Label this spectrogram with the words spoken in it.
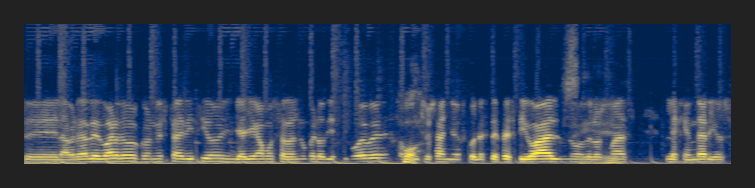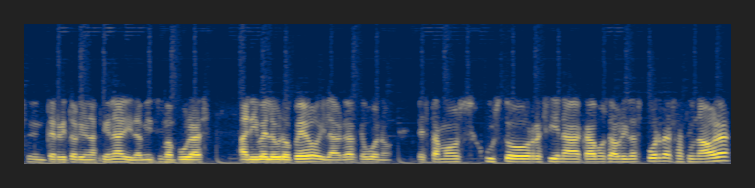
eh, la verdad, Eduardo, con esta edición ya llegamos al número 19 muchos años con este festival, uno de los más legendarios en territorio nacional y también sin apuras a nivel europeo y la verdad que bueno, estamos justo recién acabamos de abrir las puertas hace una hora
